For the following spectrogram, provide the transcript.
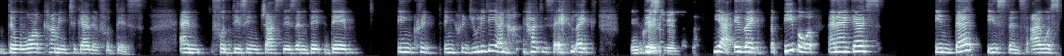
the world coming together for this and for this injustice and the, the incred- incredulity and how to say like this, yeah it's like the people and i guess in that instance i was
